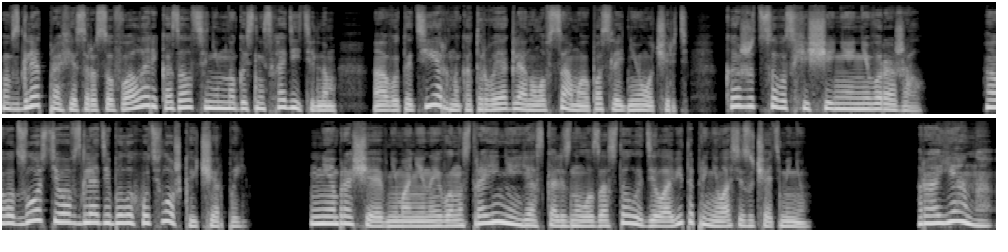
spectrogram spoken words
Взгляд профессора Софвалари казался немного снисходительным, а вот Этьер, на которого я глянула в самую последнюю очередь, кажется, восхищения не выражал. А вот злости во взгляде было хоть ложкой черпай. Не обращая внимания на его настроение, я скользнула за стол и деловито принялась изучать меню. «Раяна,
